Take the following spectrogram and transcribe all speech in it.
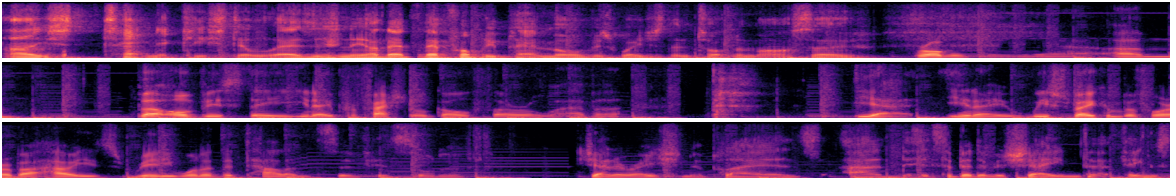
Oh, he's technically still there, isn't he? They're, they're probably paying more of his wages than Tottenham are, so. Probably, yeah. Um, but obviously, you know, professional golfer or whatever. Yeah, you know, we've spoken before about how he's really one of the talents of his sort of generation of players, and it's a bit of a shame that things,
